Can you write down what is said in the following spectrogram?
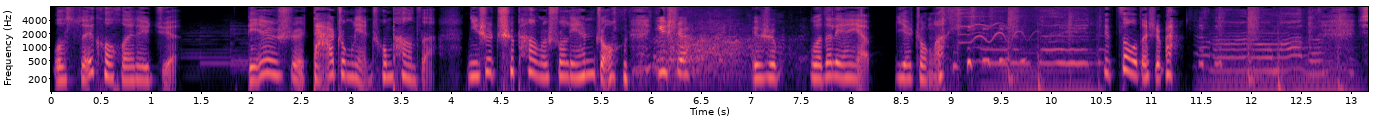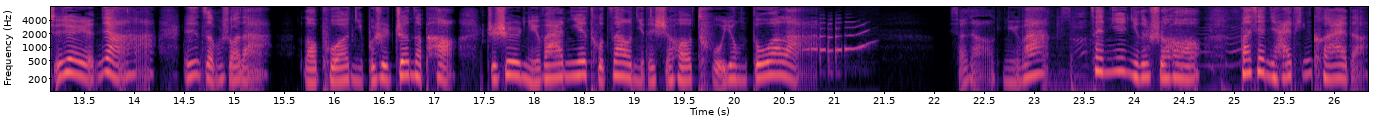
我随口回了一句：“别人是打肿脸充胖子，你是吃胖了说脸肿。”于是，于是我的脸也也肿了，被揍的是吧？学学人家哈，人家怎么说的？老婆，你不是真的胖，只是女娲捏土造你的时候土用多了。想想女娲在捏你的时候，发现你还挺可爱的，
